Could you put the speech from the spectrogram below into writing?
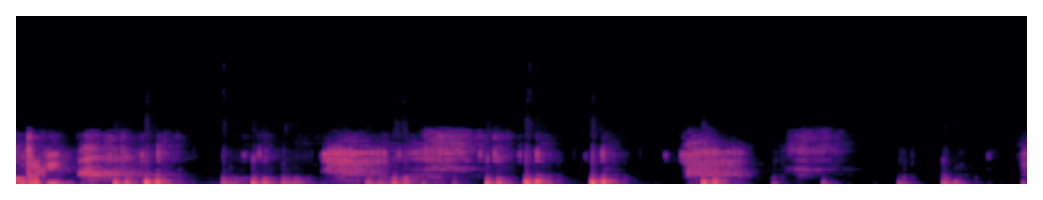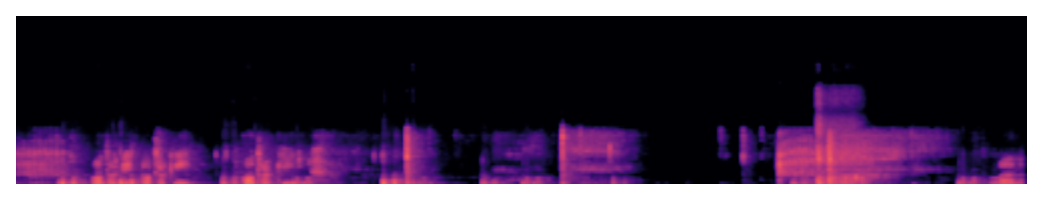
Otra aquí. Otro otro aquí, otro aquí. Vale,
